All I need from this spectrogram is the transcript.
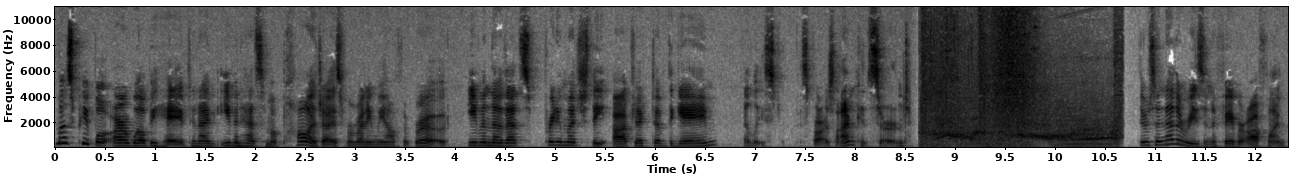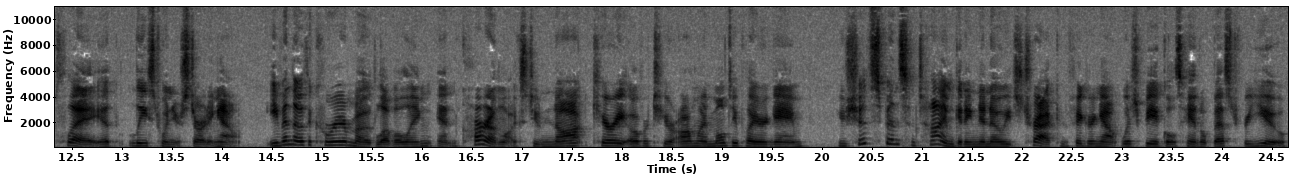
Most people are well behaved, and I've even had some apologize for running me off the road, even though that's pretty much the object of the game, at least as far as I'm concerned. There's another reason to favor offline play, at least when you're starting out. Even though the career mode leveling and car unlocks do not carry over to your online multiplayer game, you should spend some time getting to know each track and figuring out which vehicles handle best for you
